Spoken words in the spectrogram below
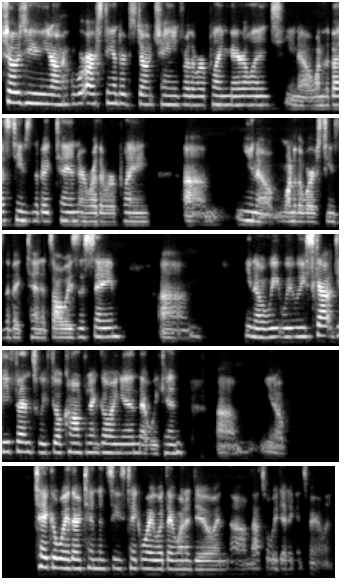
shows you, you know, our standards don't change whether we're playing Maryland, you know, one of the best teams in the Big Ten, or whether we're playing, um, you know, one of the worst teams in the Big Ten. It's always the same. Um, you know, we, we we scout defense. We feel confident going in that we can, um, you know, take away their tendencies, take away what they want to do, and um, that's what we did against Maryland.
